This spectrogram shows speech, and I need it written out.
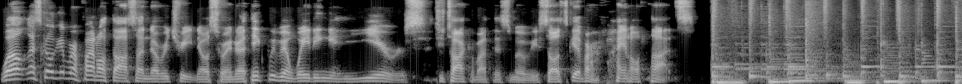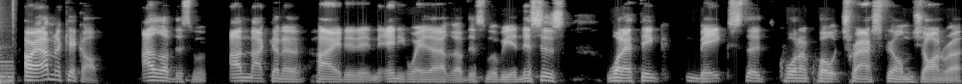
well, let's go give our final thoughts on No Retreat, No Surrender. I think we've been waiting years to talk about this movie, so let's give our final thoughts. All right, I'm going to kick off. I love this movie. I'm not going to hide it in any way that I love this movie. And this is what I think makes the quote unquote trash film genre.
